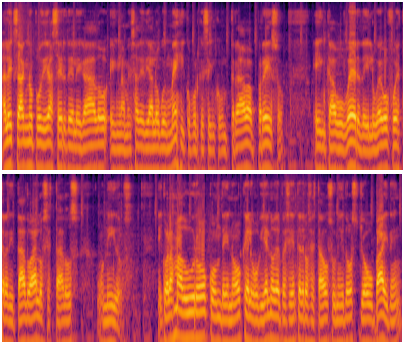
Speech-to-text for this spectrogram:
Alex Sack no podía ser delegado en la mesa de diálogo en México porque se encontraba preso en Cabo Verde y luego fue extraditado a los Estados Unidos. Nicolás Maduro condenó que el gobierno del presidente de los Estados Unidos, Joe Biden,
